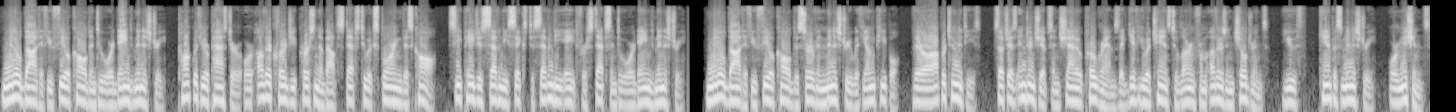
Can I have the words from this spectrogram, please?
Middle dot if you feel called into ordained ministry, talk with your pastor or other clergy person about steps to exploring this call. See pages 76 to 78 for steps into ordained ministry. Middle dot if you feel called to serve in ministry with young people, there are opportunities, such as internships and shadow programs that give you a chance to learn from others in children's, youth, campus ministry, or missions.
